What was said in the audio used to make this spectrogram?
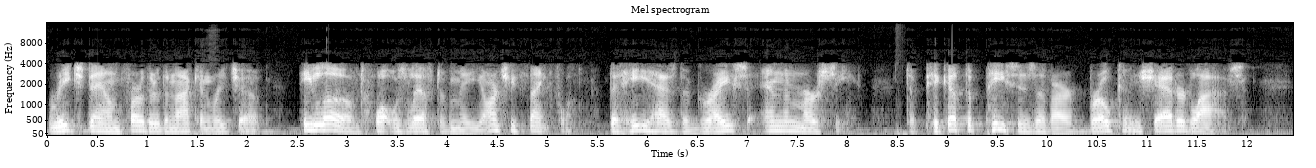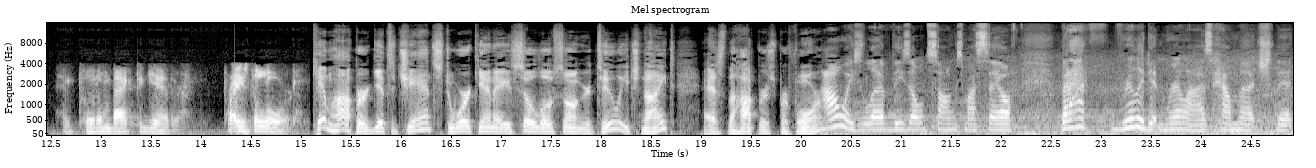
reached down further than I can reach up. He loved what was left of me. Aren't you thankful? That He has the grace and the mercy to pick up the pieces of our broken, shattered lives and put them back together. Praise the Lord. Kim Hopper gets a chance to work in a solo song or two each night as the Hoppers perform. I always loved these old songs myself, but I really didn't realize how much that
